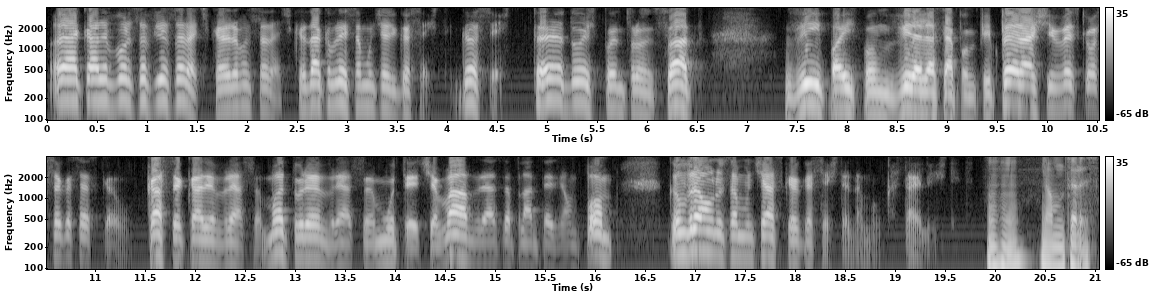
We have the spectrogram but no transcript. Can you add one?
aia care vor să fie săraci, care rămân săraci. Că dacă vrei să muncești, găsești. Găsești. Te duci pentru un sat, vii pe aici, pe vilele astea, pe Pipera și vezi că o să găsească o casă care vrea să măture, vrea să mute ceva, vrea să planteze un pom. Când vrea unul să muncească, găsește de muncă. Stai liniștit. Uh-huh, am înțeles.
